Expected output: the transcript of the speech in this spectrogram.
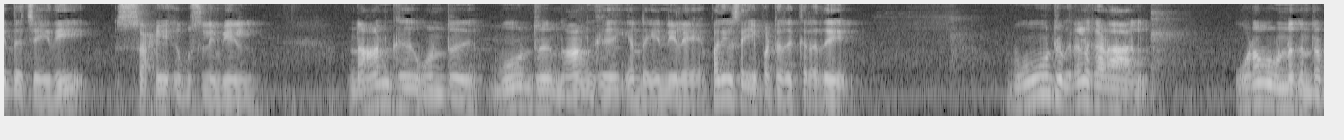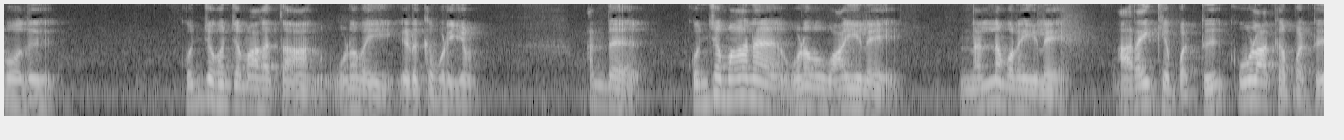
இந்த செய்தி சஹீஹ் முஸ்லிமில் நான்கு ஒன்று மூன்று நான்கு என்ற எண்ணிலே பதிவு செய்யப்பட்டிருக்கிறது. மூன்று விரல்களால் உணவு உண்ணுகின்ற போது கொஞ்சம் கொஞ்சமாகத்தான் உணவை எடுக்க முடியும். அந்த கொஞ்சமான உணவு வாயிலே நல்ல முறையிலே அரைக்கப்பட்டு கூழாக்கப்பட்டு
